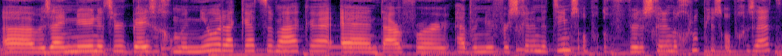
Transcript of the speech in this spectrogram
Uh, we zijn nu natuurlijk bezig om een nieuwe raket te maken. En daarvoor hebben we nu verschillende teams, op, verschillende groepjes opgezet.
